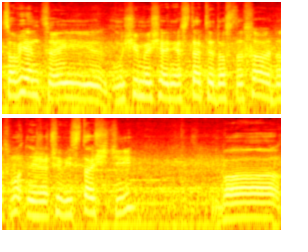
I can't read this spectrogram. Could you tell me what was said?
Co więcej, musimy się niestety dostosować do smutnej rzeczywistości, bo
